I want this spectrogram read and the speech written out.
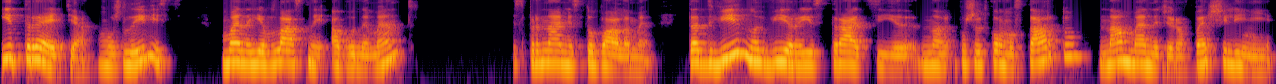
І третя можливість: в мене є власний абонемент з принаймні 100 балами та дві нові реєстрації на, по швидкому старту на менеджера в першій лінії.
